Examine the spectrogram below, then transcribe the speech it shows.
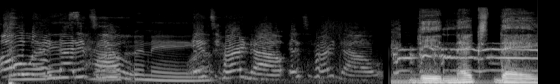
Oh What my god! It's happening? you. It's her now. It's her now. The next day.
